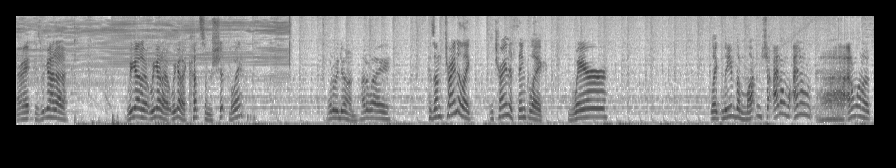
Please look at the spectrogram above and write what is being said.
Alright, because we gotta we gotta, we gotta, we gotta cut some shit, boy. What are we doing? How do I... Because I'm trying to, like, I'm trying to think, like, where... Like, leave the mutton chop... I don't, I don't, uh, I don't want to...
